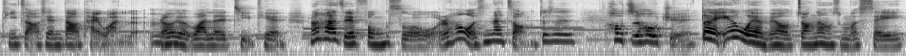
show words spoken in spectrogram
提早先到台湾了，嗯然后有玩了几天，然后他直接封锁我，然后我是那种就是后知后觉，对，因为我也没有装那种什么谁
